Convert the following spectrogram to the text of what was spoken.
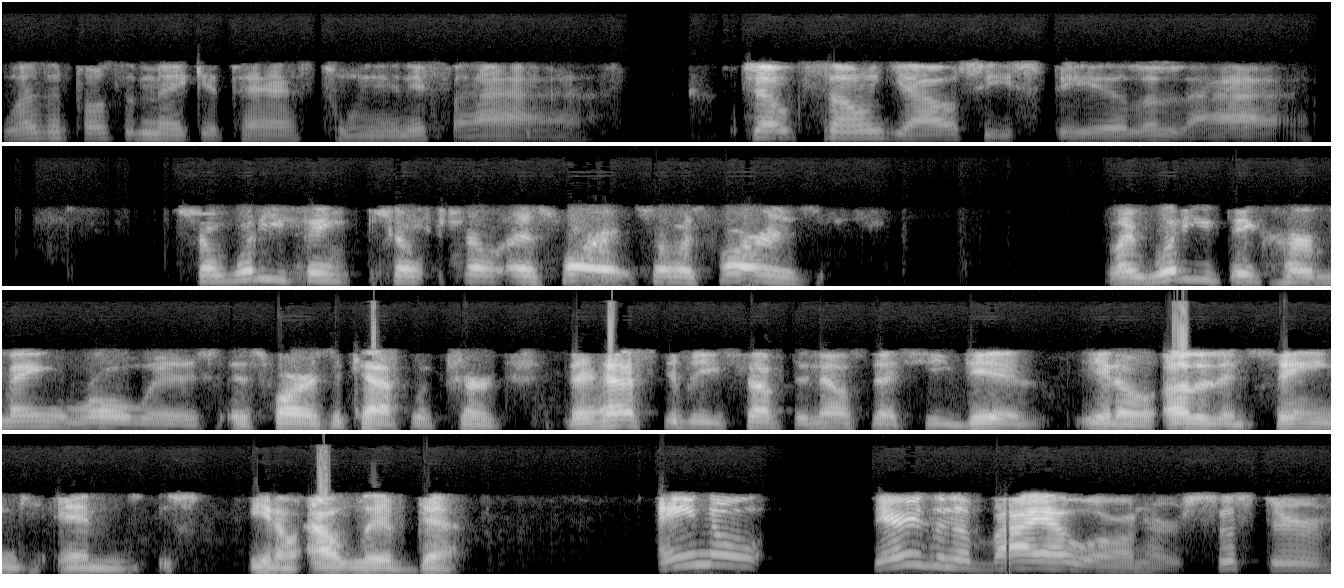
Wasn't supposed to make it past 25. Jokes on y'all, she's still alive. So what do you think? So so as far so as far as like what do you think her main role is as far as the Catholic Church? There has to be something else that she did, you know, other than sing and you know outlive death. Ain't no there isn't a bio on her sister.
